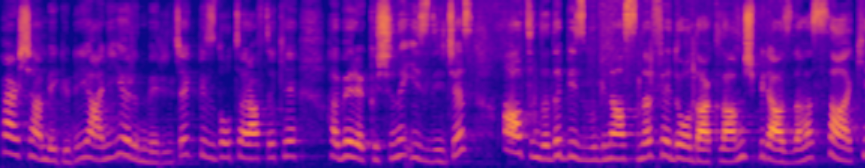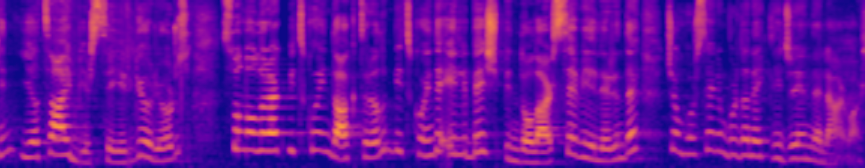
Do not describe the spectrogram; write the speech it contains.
Perşembe günü yani yarın verilecek. Biz de o taraftaki haber akışını izleyeceğiz. Altında da biz bugün aslında FED'e odaklanmış biraz daha sakin, yatay bir seyir görüyoruz. Son olarak Bitcoin de aktaralım. Bitcoin'de 55 bin dolar seviyelerinde. Cumhur senin buradan ekleyeceğin neler var?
